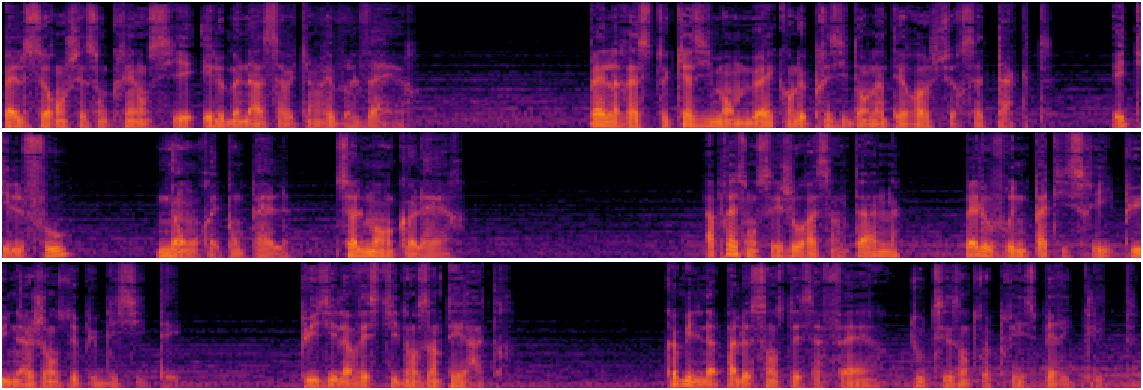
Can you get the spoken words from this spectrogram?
Pell se rend chez son créancier et le menace avec un revolver. Pell reste quasiment muet quand le président l'interroge sur cet acte. Est-il fou? Non, répond Pell, seulement en colère. Après son séjour à Sainte-Anne, Pell ouvre une pâtisserie puis une agence de publicité. Puis il investit dans un théâtre. Comme il n'a pas le sens des affaires, toutes ses entreprises périclitent.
